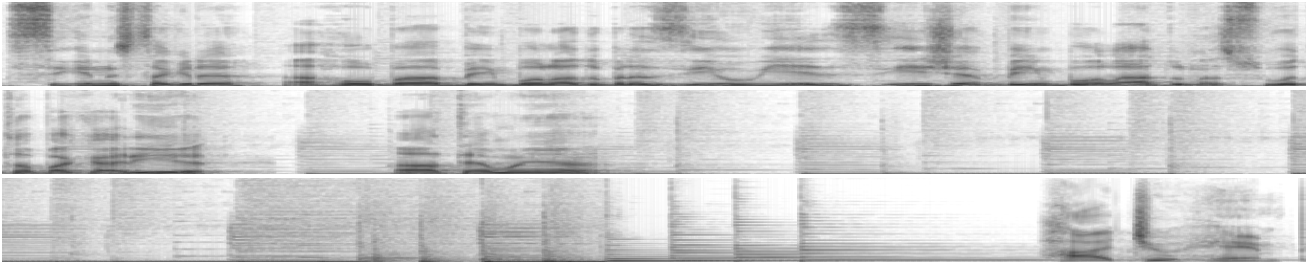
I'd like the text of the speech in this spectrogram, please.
Siga no Instagram, arroba Bem Bolado Brasil e exija Bem Bolado na sua tabacaria. Até amanhã! Rádio Hemp.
